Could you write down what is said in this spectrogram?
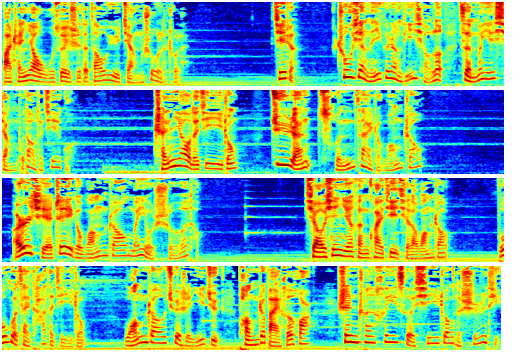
把陈耀五岁时的遭遇讲述了出来，接着出现了一个让李小乐怎么也想不到的结果：陈耀的记忆中居然存在着王昭，而且这个王昭没有舌头。小新也很快记起了王昭，不过在他的记忆中，王昭却是一具捧着百合花、身穿黑色西装的尸体。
